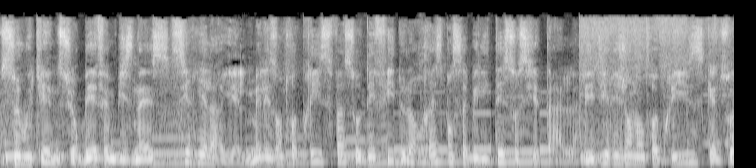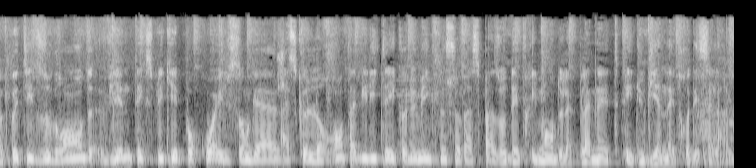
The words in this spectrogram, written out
Ce week-end sur BFM Business, Cyrielle Ariel met les entreprises face au défi de leur responsabilité sociétale. Les dirigeants d'entreprises, qu'elles soient petites ou grandes, viennent expliquer pourquoi ils s'engagent à ce que leur rentabilité économique ne se fasse pas au détriment de la planète et du bien-être des salariés.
